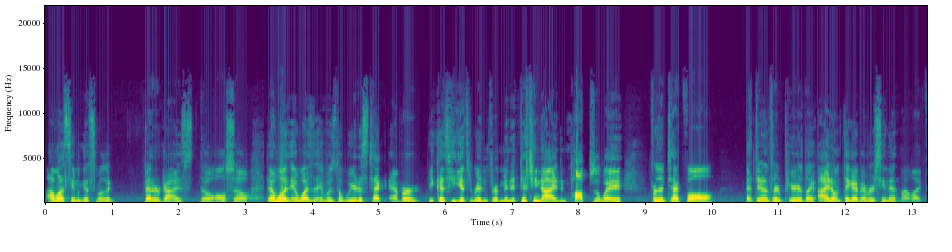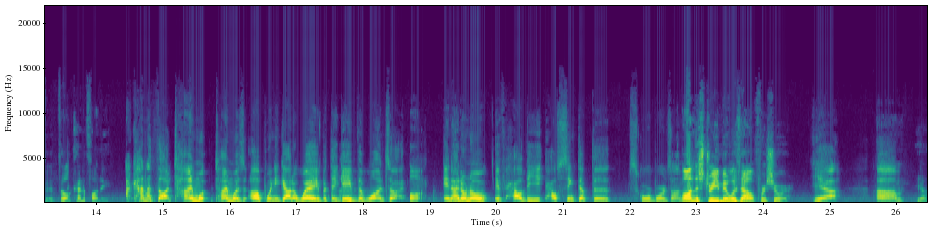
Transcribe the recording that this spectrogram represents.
I want to see him against some other better guys though. Also, that was it was it was the weirdest tech ever because he gets ridden for a minute fifty nine and pops away for the tech fall at the end of the third period. Like I don't think I've ever seen that in my life. It felt kind of funny. I kind of thought time time was up when he got away, but they gave the one. So, I, Uh, and I don't know if how the how synced up the scoreboards on On the stream, it was out for sure. yeah. Um, Yeah.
